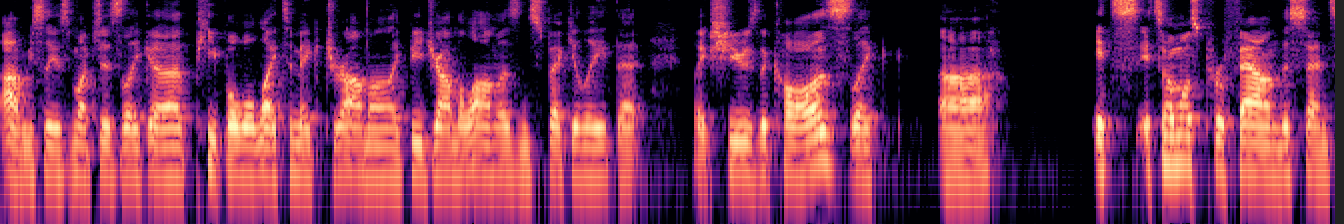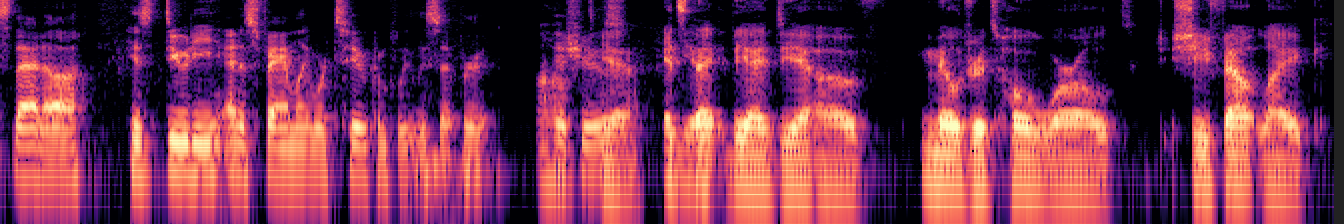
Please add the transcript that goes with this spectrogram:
obviously, as much as like uh people will like to make drama, like be drama llamas and speculate that like she was the cause. Like uh, it's it's almost profound the sense that uh his duty and his family were two completely separate Uh-huh. issues. Yeah, it's Yeah. the the idea of Mildred's whole world. She felt like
